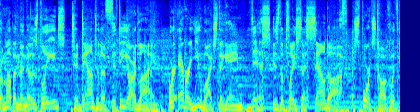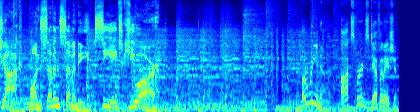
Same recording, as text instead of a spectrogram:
From up in the nosebleeds to down to the 50 yard line, wherever you watch the game, this is the place to sound off. Sports Talk with Jock on 770 CHQR. Arena, Oxford's definition.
